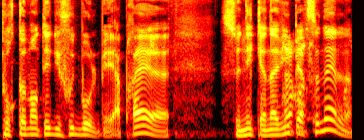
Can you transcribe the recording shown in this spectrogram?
pour commenter du football. Mais après, euh, ce n'est qu'un avis personnel.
